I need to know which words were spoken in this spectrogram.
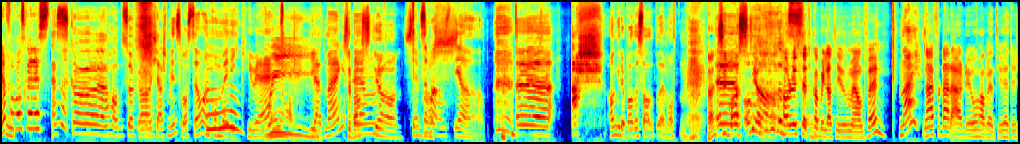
ja, for hva skal resten? Jeg skal ha besøk av kjæresten min, Sebastian. Han kommer i kveld. Gleder meg. Um, Sebastian. Sebastian. Eh, Æsj. Angrer på at jeg sa det på den måten. Hæ? Eh, Sebastian! og- Har du sett Camilla-tyven med han før? Nei. Nei, for der er det jo han ene tyven heter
